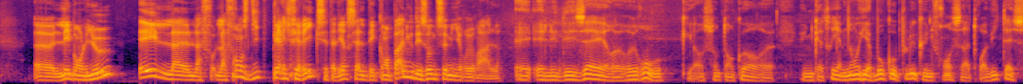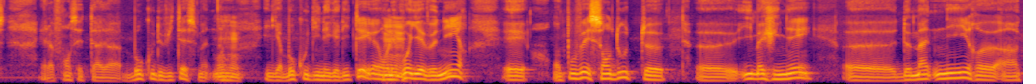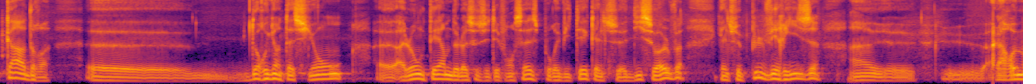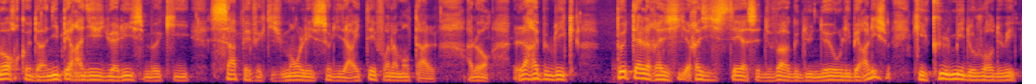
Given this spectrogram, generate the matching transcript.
euh, les banlieues et la, France dite périphérique, c'est-à-dire celle des campagnes ou des zones semi-rurales. Et, les déserts ruraux, qui en sont encore euh, une quatrième. Non, il y a beaucoup plus qu'une France à trois vitesses. Et la France est à beaucoup de vitesses maintenant. Mhm. Il y a beaucoup d'inégalités. On les mhm. voyait venir et on pouvait sans doute euh, euh, imaginer de maintenir un cadre d'orientation à long terme de la société française pour éviter qu'elle se dissolve, qu'elle se pulvérise hein, euh, à la remorque d'un hyper-individualisme qui sape effectivement les solidarités fondamentales. Alors, la République peut-elle résister à cette vague du néolibéralisme qui culmine aujourd'hui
